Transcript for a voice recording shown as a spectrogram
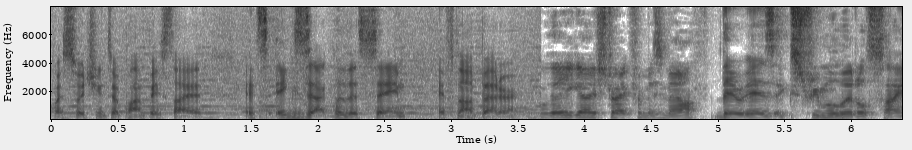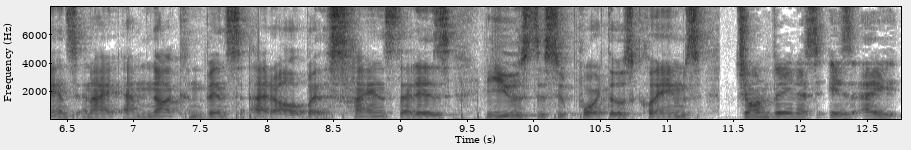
by switching to a plant-based diet. It's exactly the same, if not better. Well, there you go, straight from his mouth. There is extremely little science, and I am not convinced at all by the science that is used to support those claims. Jon Venus is a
